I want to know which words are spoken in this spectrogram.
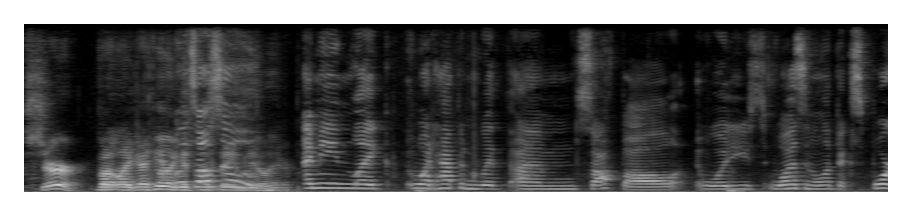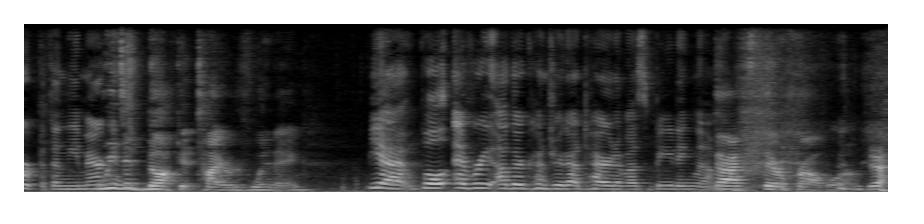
sure, but like I feel like Well, it's, the same deal here. I mean, like what happened with um, softball was was an Olympic sport, but then the Americans We did not get tired of winning. Yeah, well, every other country got tired of us beating them. That's their problem. Yeah.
